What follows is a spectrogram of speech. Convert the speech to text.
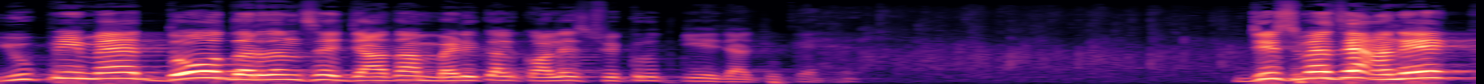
यूपी में दो दर्जन से ज़्यादा मेडिकल कॉलेज स्वीकृत किए जा चुके हैं। जिसमें से अनेक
